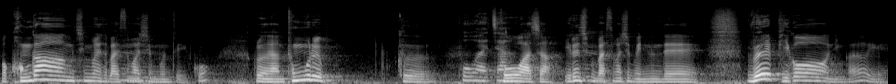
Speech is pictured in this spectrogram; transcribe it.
뭐 건강 측면에서 말씀하시는 음. 분도 있고, 그리고 난 동물을 그 보호하자. 보호하자 이런 식으로 음. 말씀하시는 분 있는데 왜 비건인가요? 이게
